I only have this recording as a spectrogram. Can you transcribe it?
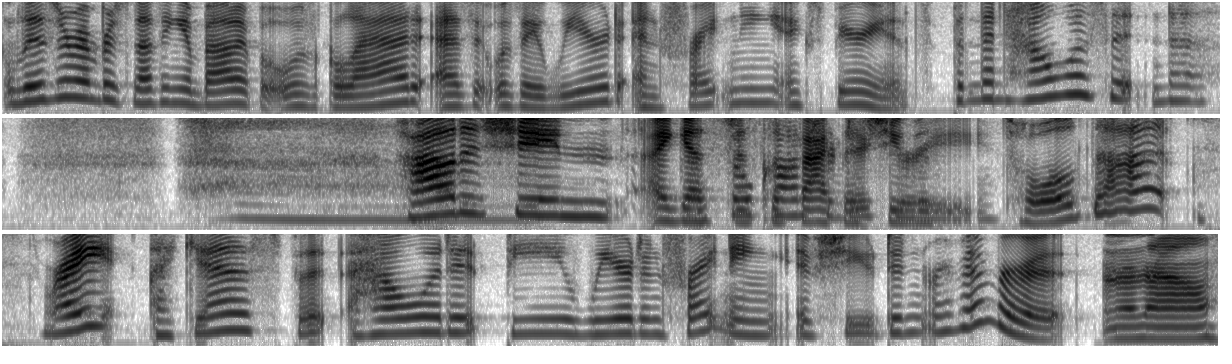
Liz remembers nothing about it, but was glad as it was a weird and frightening experience. But then, how was it? N- How did she? I guess so just the fact that she was told that, right? I guess, but how would it be weird and frightening if she didn't remember it? I don't know.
